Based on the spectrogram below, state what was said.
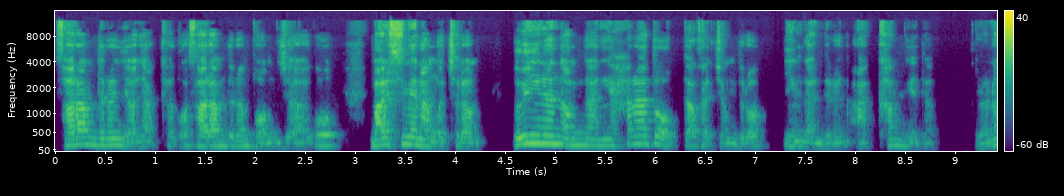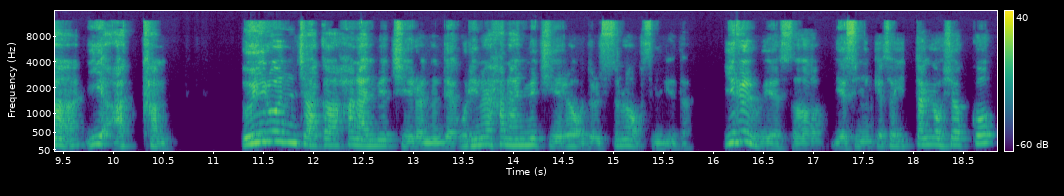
사람들은 연약하고 사람들은 범죄하고 말씀에 난 것처럼 의인은 없나니 하나도 없다고 할 정도로 인간들은 악합니다. 그러나 이 악함, 의로운 자가 하나님의 지혜를 얻는데 우리는 하나님의 지혜를 얻을 수는 없습니다. 이를 위해서 예수님께서 이 땅에 오셨고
